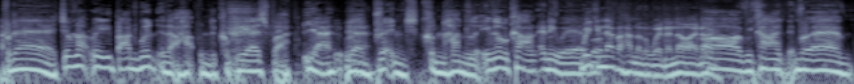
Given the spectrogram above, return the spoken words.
But uh, do you remember that really bad winter that happened a couple of years back? Yeah, where yeah. Britain just couldn't handle it, even though we can't anyway. We but- can never handle the winner, no, I know. Oh, we can't. But um,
